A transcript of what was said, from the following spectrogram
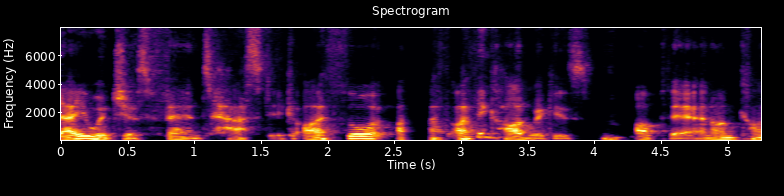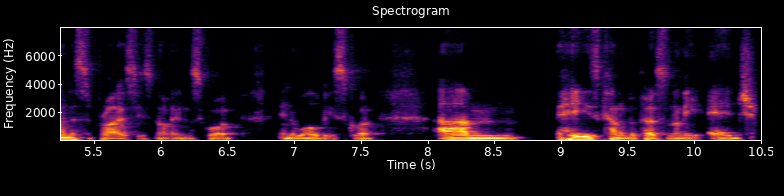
they were just fantastic. I thought, I, I, think Hardwick is up there, and I'm kind of surprised he's not in the squad, in the Wallaby squad. Um, he's kind of a person on the edge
